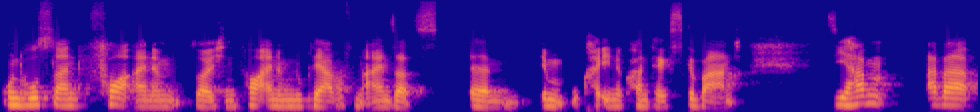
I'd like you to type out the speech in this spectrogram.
und Russland vor einem solchen, vor einem Nuklearwaffeneinsatz ähm, im Ukraine-Kontext gewarnt. Sie haben aber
